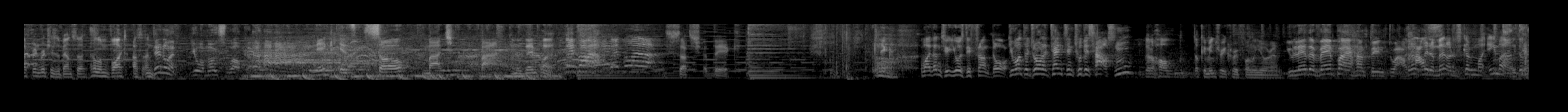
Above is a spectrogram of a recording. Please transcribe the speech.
My friend Rich is a bouncer. He'll invite us in. Gentlemen, you are most welcome. Nick is so much fun. I'm a vampire. Vampire! Vampire! Such a dick. Nick, why don't you use the front door? You want to draw attention to this house, hmm? You've got a whole documentary crew following you around. You let a vampire hunter into our I don't house. let him in. I just gave him my email. He doesn't.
